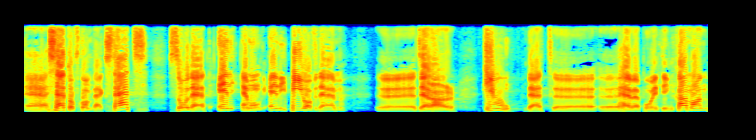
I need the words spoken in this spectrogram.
a set of convex sets, so that any, among any p of them, uh, there are q that uh, uh, have a point in common,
